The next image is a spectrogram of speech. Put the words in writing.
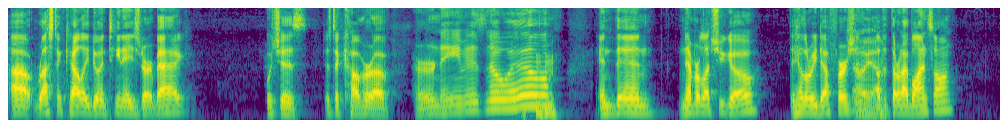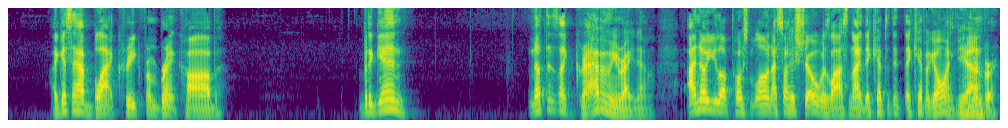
Uh, Ruston Kelly doing Teenage Dirtbag, which is just a cover of Her Name is Noel. and then Never Let You Go, the Hilary Duff version Oh, yeah. of the Third Eye Blind song. I guess I have Black Creek from Brent Cobb. But again, nothing's like grabbing me right now. I know you love Post Malone. I saw his show was last night. They kept it, they kept it going in Yeah. Denver.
